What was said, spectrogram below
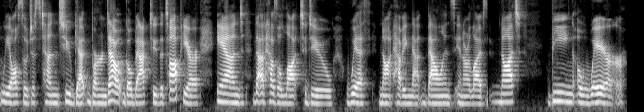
We also just tend to get burned out, go back to the top here. And that has a lot to do with not having that balance in our lives, not being aware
